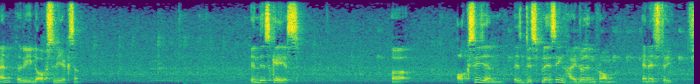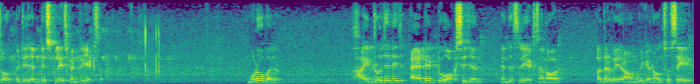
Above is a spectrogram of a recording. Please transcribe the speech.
and redox reaction. In this case, uh, oxygen is displacing hydrogen from NH3, so it is a displacement reaction. Moreover, hydrogen is added to oxygen in this reaction, or other way around, we can also say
